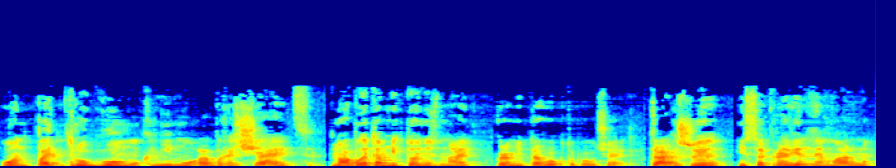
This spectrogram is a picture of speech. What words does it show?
Он по-другому к нему обращается. Но об этом никто не знает кроме того, кто получает. Также и сокровенная манна.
